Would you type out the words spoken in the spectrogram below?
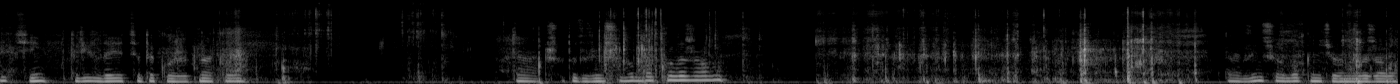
І ці три, здається, також однакові. Так, що тут з іншого боку лежало? Так, з іншого боку нічого не лежало.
